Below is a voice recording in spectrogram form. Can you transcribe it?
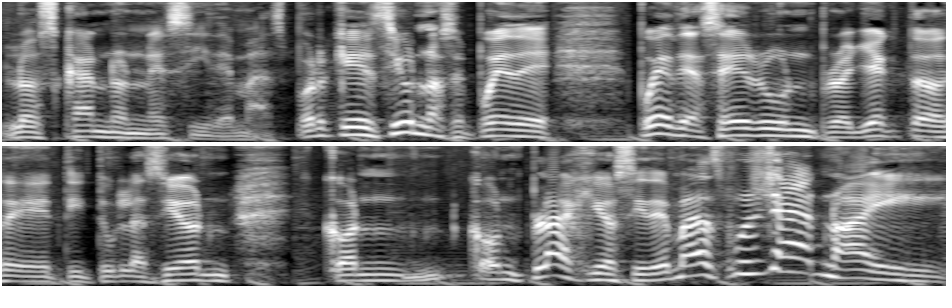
los cánones y demás. Porque si uno se puede, puede hacer un proyecto de titulación con, con plagios y demás, pues ya no hay,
